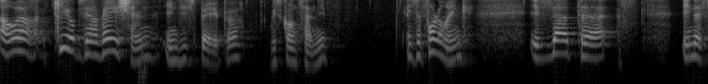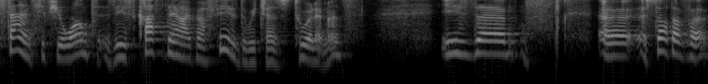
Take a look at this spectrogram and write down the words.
Our key observation in this paper with Consani is the following, is that uh, in a sense, if you want, this Krasner hyperfield, which has two elements, is uh, uh, a sort of uh,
